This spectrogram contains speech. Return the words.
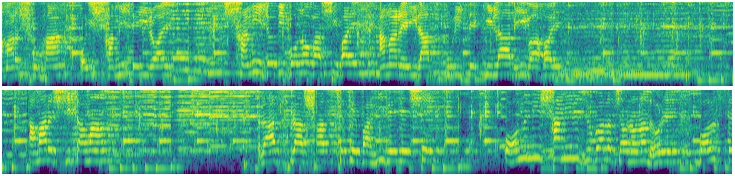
আমার শোভা, ওই স্বামীতেই রয়। স্বামী যদি বনবাসী হয়, আমার এই রাজপুরীতে কি লাভই বা হয়? আমার সীতামা রাজপ্রাসাদ থেকে বাহিরে এসে অমনি স্বামীর যুগল চরণ ধরে বলছে,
